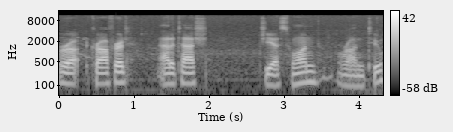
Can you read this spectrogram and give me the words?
Crawford, Attitash, GS1, Run 2.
